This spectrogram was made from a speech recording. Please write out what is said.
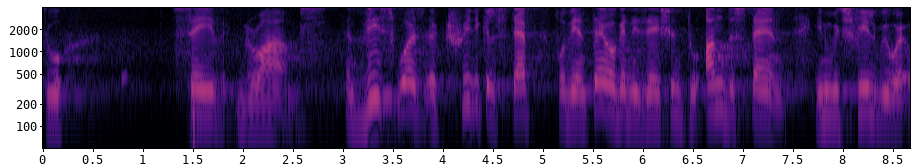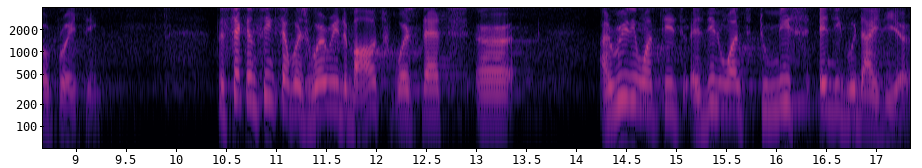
to save grams. And this was a critical step for the entire organization to understand in which field we were operating. The second thing I was worried about was that uh, I really wanted, I didn't want to miss any good idea.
